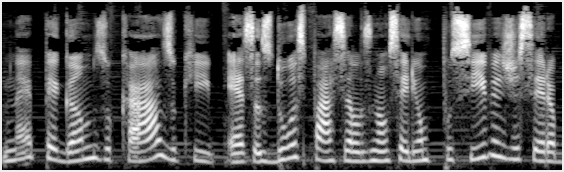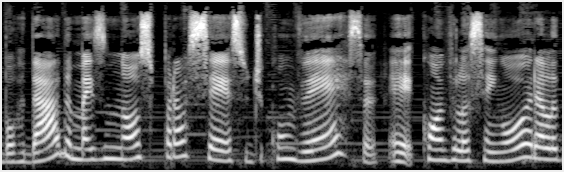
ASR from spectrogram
né, pegamos o caso, que essas duas partes elas não seriam possíveis de ser abordadas, mas no nosso processo de conversa é, com a Vila Senhor, ela,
